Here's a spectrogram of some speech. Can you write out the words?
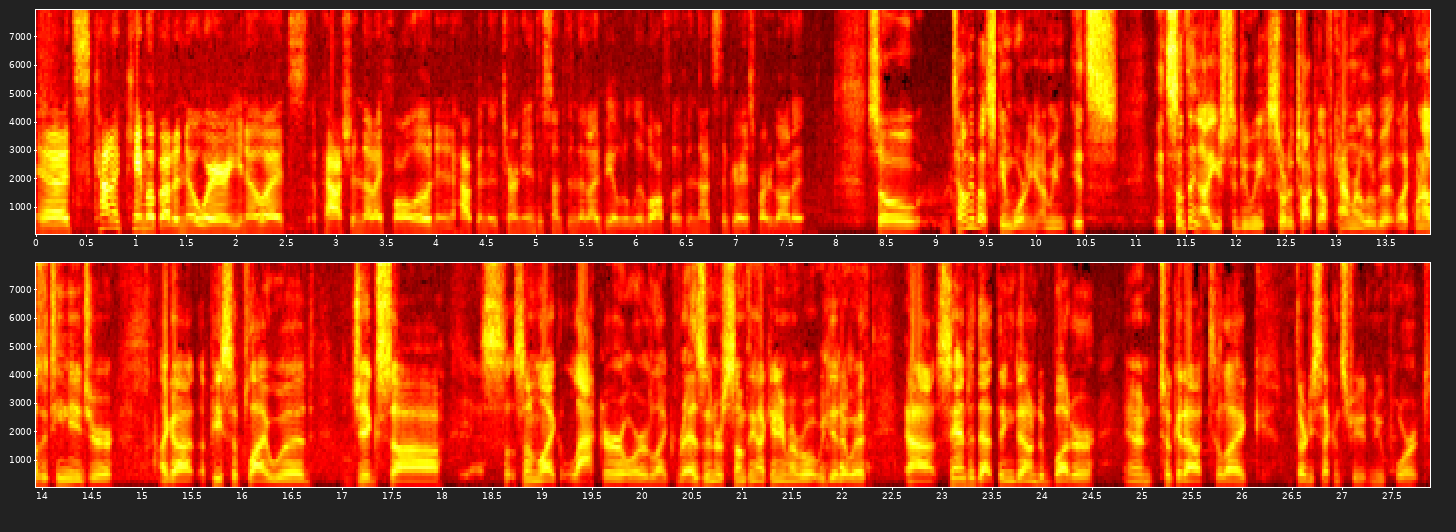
Yeah, it's kind of came up out of nowhere, you know. It's a passion that I followed, and it happened to turn into something that I'd be able to live off of, and that's the greatest part about it. So tell me about skimboarding. I mean, it's it's something I used to do. We sort of talked off camera a little bit. Like when I was a teenager, I got a piece of plywood, jigsaw, Yeah. s- some like lacquer or like resin or something. I can't even remember what we did it with. Uh, sanded that thing down to butter and took it out to like 32nd Street at Newport.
